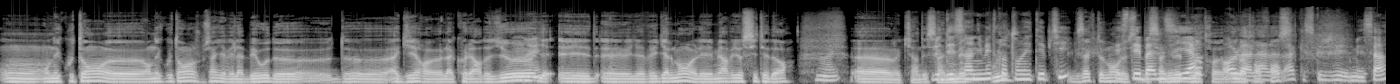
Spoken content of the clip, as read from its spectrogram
on- en écoutant, euh, en écoutant, je me souviens, il y avait la BO de, de Aguirre, euh, La colère de Dieu, Ouais. Et, et il y avait également les merveilleuses cités d'or, Ouais. euh, qui est un dessin Le animé. dessin animé de Oui, quand on était petit Exactement, le dessin animé de notre, de Oh là notre là là enfance. là, qu'est-ce que j'ai aimé ça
